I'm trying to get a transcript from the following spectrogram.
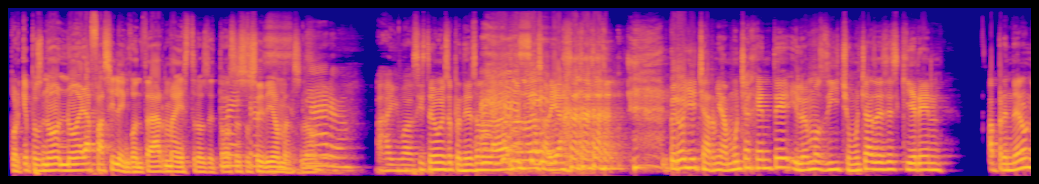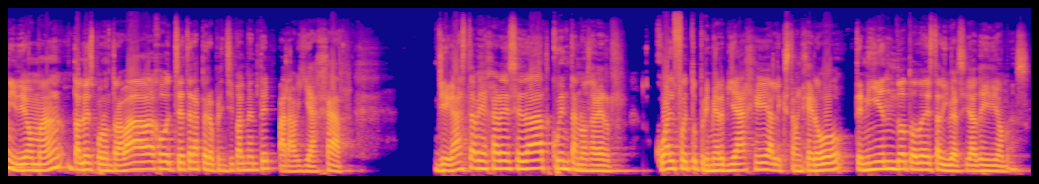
porque pues no, no era fácil encontrar maestros de todos Maestros, esos idiomas, ¿no? Claro. Ay, wow, sí estoy muy sorprendido. Eso no, la verdad, no, no lo Sí. sabía. Pero oye, Charmia, mucha gente, y lo hemos dicho, muchas veces quieren aprender un idioma, tal vez por un trabajo, etcétera, pero principalmente para viajar. ¿Llegaste a viajar a esa edad? Cuéntanos, a ver, ¿cuál fue tu primer viaje al extranjero teniendo toda esta diversidad de idiomas?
